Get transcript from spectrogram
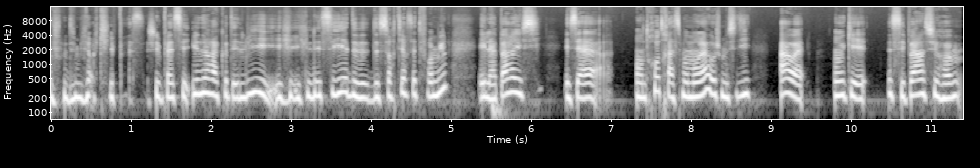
une demi-heure qui passe. J'ai passé une heure à côté de lui et il essayait de, de sortir cette formule et il n'a pas réussi. Et c'est entre autres à ce moment-là où je me suis dit Ah ouais, ok, c'est pas un surhomme,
